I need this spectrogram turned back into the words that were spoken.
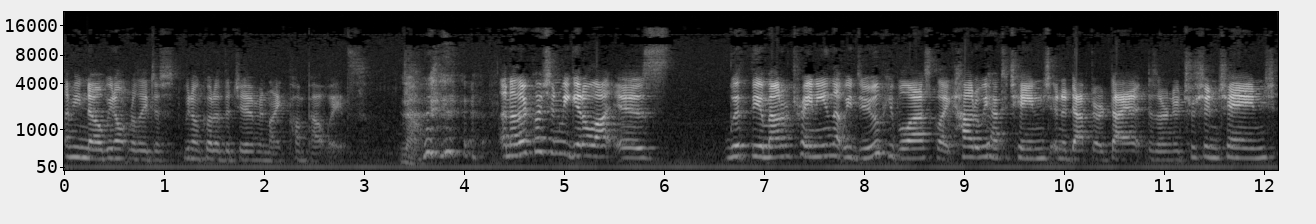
I mean, no, we don't really just, we don't go to the gym and like pump out weights. No. Another question we get a lot is with the amount of training that we do, people ask like, how do we have to change and adapt our diet? Does our nutrition change?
